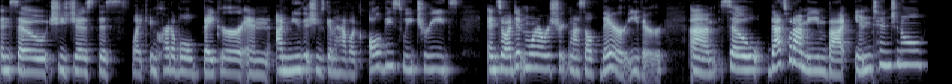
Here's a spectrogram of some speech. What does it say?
And so she's just this like incredible baker. And I knew that she was going to have like all these sweet treats. And so I didn't want to restrict myself there either. Um, so that's what I mean by intentional.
